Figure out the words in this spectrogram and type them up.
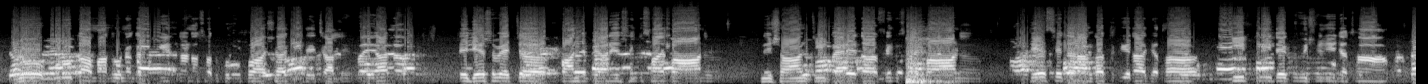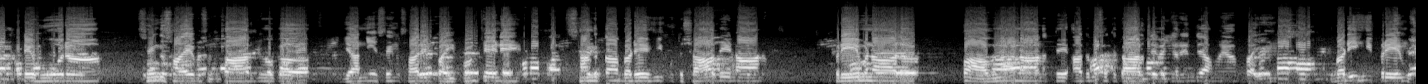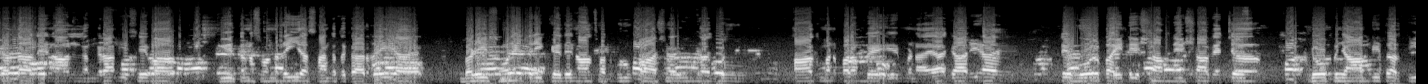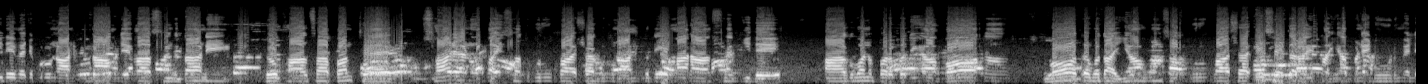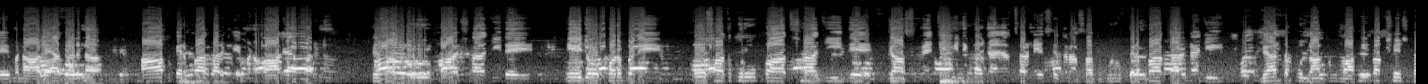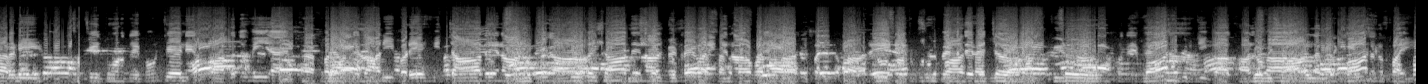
ਜੋ ਗੁਰੂ ਧਾਮਾਂ ਤੋਂ ਨਗਰ ਕੀਰਤਨ ਸਤਿਗੁਰੂ ਪਾਤਸ਼ਾਹ ਜੀ ਦੇ ਚਾਲੇ ਪਏ ਹਨ ਤੇ ਜਿਸ ਵਿੱਚ ਪੰਜ ਪਿਆਰੇ ਸਿੰਘ ਸਾਹਿਬਾਨ, ਨਿਸ਼ਾਨ ਜੀ, ਪਹਿਰੇਦਾਰ ਸਿੰਘ ਸਾਹਿਬਾਨ ਤੇ ਇਸੇ ਤਰ੍ਹਾਂ ਗੱਤਕੇ ਦਾ ਜਥਾ ਕੀਰਤਨੀ ਦੇ ਕਮਿਸ਼ਨਰੀ ਜਥਾ ਤੇ ਹੋਰ ਸਿੰਘ ਸਾਹਿਬ ਸਤਿਕਾਰਯੋਗ ਗਿਆਨੀ ਸਿੰਘ ਸਾਰੇ ਭਾਈ ਪਹੁੰਚੇ ਨੇ। ਸੰਗਤਾਂ ਬੜੇ ਹੀ ਉਤਸ਼ਾਹ ਦੇ ਨਾਲ, ਪ੍ਰੇਮ ਨਾਲ ਭਾਵਨਾ ਨਾਲ ਤੇ ਅਦਬ ਸਤਿਕਾਰ ਦੇ ਵਿੱਚ ਰਹਿੰਦਿਆਂ ਹੋਇਆਂ ਭਾਈ ਬੜੀ ਹੀ ਪ੍ਰੇਮ ਸ਼ਰਧਾ ਦੇ ਨਾਲ ਲੰਗਰਾਂ ਦੀ ਸੇਵਾ, ਕੀਰਤਨ ਸੁਣ ਰਹੀ ਆ, ਸੰਗਤ ਕਰ ਰਹੀ ਆ। ਬੜੇ ਸੋਹਣੇ ਤਰੀਕੇ ਦੇ ਨਾਲ ਸਤਿਗੁਰੂ ਪਾਤਸ਼ਾਹ ਜੀ ਦਾ ਜੋ ਆਗਮਨ ਪਰਬ ਹੈ ਇਹ ਮਨਾਇਆ ਜਾ ਰਿਹਾ ਹੈ। ਤੇ ਹੋਰ ਭਾਈ ਦੇਸ਼ਾਂ ਵਿਦੇਸ਼ਾਂ ਵਿੱਚ ਜੋ ਪੰਜਾਬ ਦੀ ਧਰਤੀ ਦੇ ਵਿੱਚ ਗੁਰੂ ਨਾਨਕ ਨਾਮ ਲੇਵਾ ਸੰਗਤਾਂ ਨੇ, ਜੋ ਖਾਲਸਾ ਪੰਥ ਹੈ, ਸਾਰਿਆਂ ਨੂੰ ਭਾਈ ਸਤਿਗੁਰੂ ਪਾਤਸ਼ਾਹ ਗੁਰੂ ਨਾਨਕ ਦੇਵ ਮਹਾਰਾਜ ਸਾਹਿਬ ਜੀ ਦੇ ਆਗਮਨ ਪਰਬ ਦੀਆਂ ਬਹੁਤ ਬਹੁਤ ਵਧਾਈਆਂ ਹੋਣ। ਸਤਿਗੁਰੂ ਪਾਤਸ਼ਾਹ ਇਸੇ ਤਰ੍ਹਾਂ ਹੀ ਭਾਈ ਆਪਣੇ ਜੋੜ ਮੇਲੇ ਮਨਾ ਲਿਆ ਕਰਨ। ਆਪ ਕਿਰਪਾ ਕਰਕੇ ਮਨਵਾ ਲਿਆ ਕਰਨ। ਤੇ ਸਤਿਗੁਰੂ ਪਾਤਸ਼ਾਹ ਜੀ ਦੇ ਇਹ ਜੋ ਪਰਬ ਨੇ ਉਹ ਸਤਿਗੁਰੂ ਪਾਤਸ਼ਾਹ ਜੀ ਦੇ ਜਸ ਵਿੱਚ ਹੀ ਨਿਕਲ ਜਾਇਆ ਕਰਨ ਇਸੇ ਤਰ੍ਹਾਂ ਸਤਿਗੁਰੂ ਕਿਰਪਾ ਕਰਨਾ ਜੀ। ਬੇਅੰਤ ਭੁੱਲਾਂ ਤੋਂ ਮਾਫੀ ਬਖਸ਼ਿਸ਼ ਕਰਨੀ ਸੱਚੇ ਤੌਰ ਤੇ ਪਹੁੰਚੇ ਨੇ ਸਵਾਗਤ ਵੀ ਹੈ ਪਰਿਵਾਰਦਾਰੀ ਬੜੇ ਹੀ ਚਾਹ ਦੇ ਨਾਲ ਤੇ ਉਤਸ਼ਾਹ ਦੇ ਨਾਲ ਜ਼ਿੰਮੇਵਾਰੀ ਦੇ ਨਾਲ ਬੜੇ ਭਾਰੇ ਸਤਿਗੁਰੂ ਪਿੰਡ ਦੇ ਵਿੱਚ ਸੋ ਵਾਹਿਗੁਰੂ ਜੀ ਕਾ ਖਾਲਸਾ ਨਗਰ ਕੀਰਤਨ ਭਾਈ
